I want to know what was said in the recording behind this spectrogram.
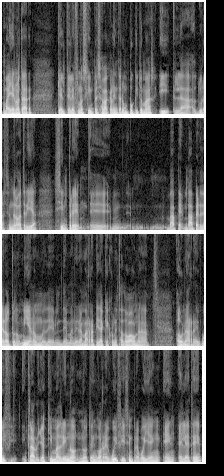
vaya a notar que el teléfono siempre se va a calentar un poquito más y la duración de la batería siempre eh, va, a, perder autonomía ¿no? de, manera más rápida que conectado a una, a una red wifi. Y claro, yo aquí en Madrid no, no tengo red wifi, siempre voy en, en LTE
